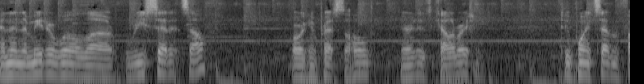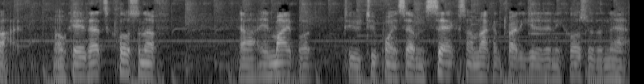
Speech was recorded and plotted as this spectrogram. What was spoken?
And then the meter will uh, reset itself, or we can press the hold. There it is, calibration. 2.75. Okay, that's close enough uh, in my book to 2.76. I'm not going to try to get it any closer than that.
